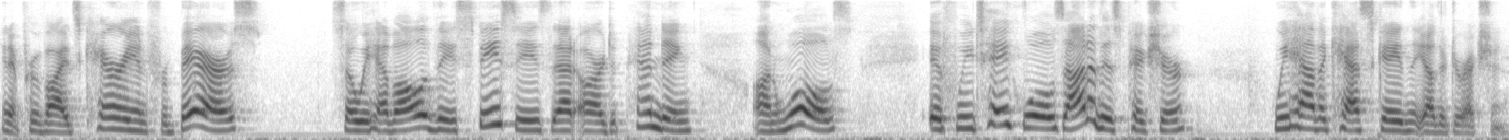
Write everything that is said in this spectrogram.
and it provides carrion for bears. So we have all of these species that are depending on wolves. If we take wolves out of this picture, we have a cascade in the other direction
